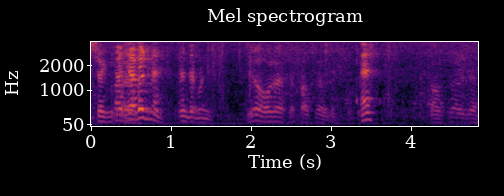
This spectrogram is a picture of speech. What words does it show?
çek. Acabet mi? Nedir bunu? Yok orada kalsın öyle. He? Kalsın öyle.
